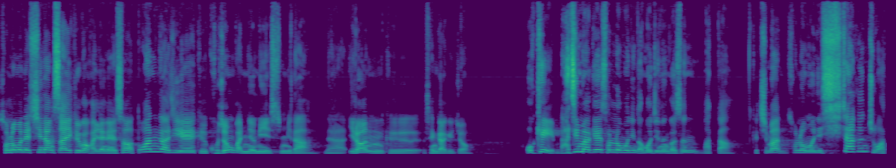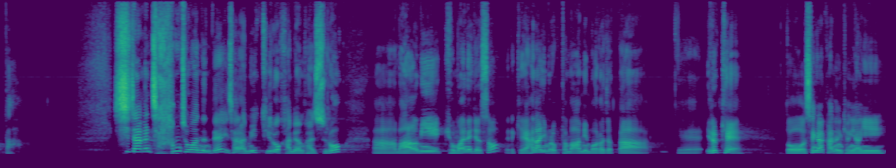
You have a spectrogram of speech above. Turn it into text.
솔로몬의 신앙 사이클과 관련해서 또 한 가지의 그 고정관념이 있습니다. 아, 이런 그 생각이죠. 오케이 마지막에 솔로몬이 넘어지는 것은 맞다. 그렇지만 솔로몬이 시작은 좋았다. 시작은 참 좋았는데 이 사람이 뒤로 가면 갈수록 아, 마음이 교만해져서 이렇게 하나님으로부터 마음이 멀어졌다. 예, 이렇게 또 생각하는 경향이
